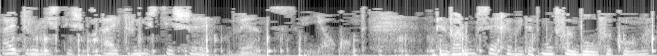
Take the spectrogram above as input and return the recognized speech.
altruïstisch, altruïstische wens in jou komt. En waarom zeggen we dat moet van boven komen?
